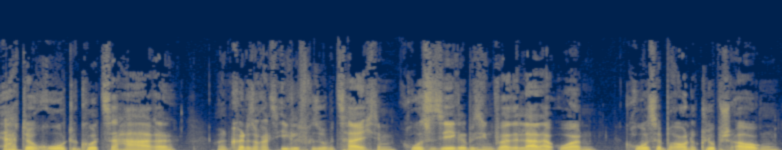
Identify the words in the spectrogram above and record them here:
Er hatte rote kurze Haare, man könnte es auch als Igelfrisur bezeichnen, große Segel bzw. Lala-Ohren große braune Glubschaugen,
